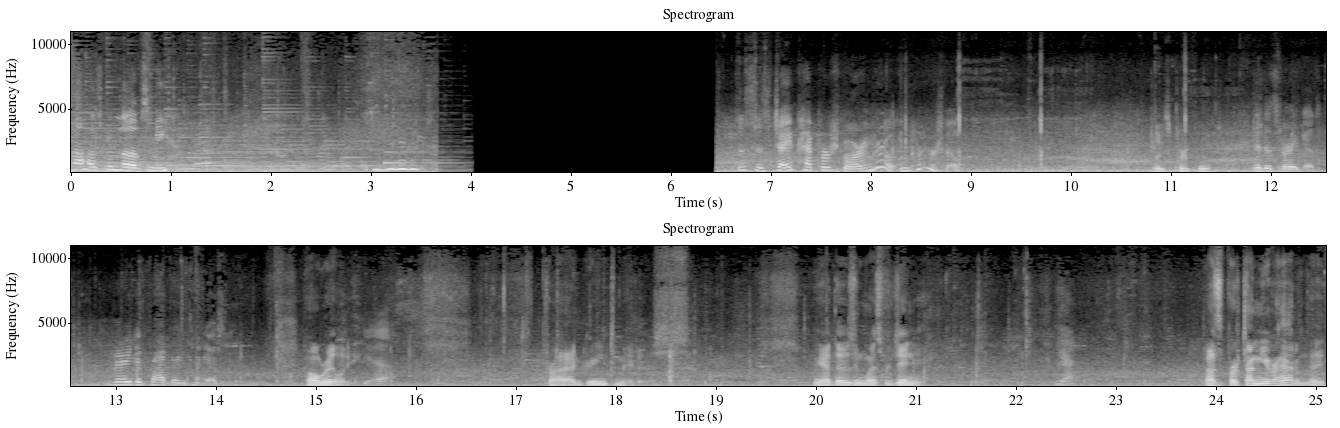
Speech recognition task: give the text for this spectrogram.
My husband loves me. this is J Pepper's Bar and Grill in Kernersville. Looks pretty cool. It is very good. Very good fried green tomatoes. Oh, really? Yes. Fried green tomatoes. We had those in West Virginia. Yeah. That's the first time you ever had them, dude.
